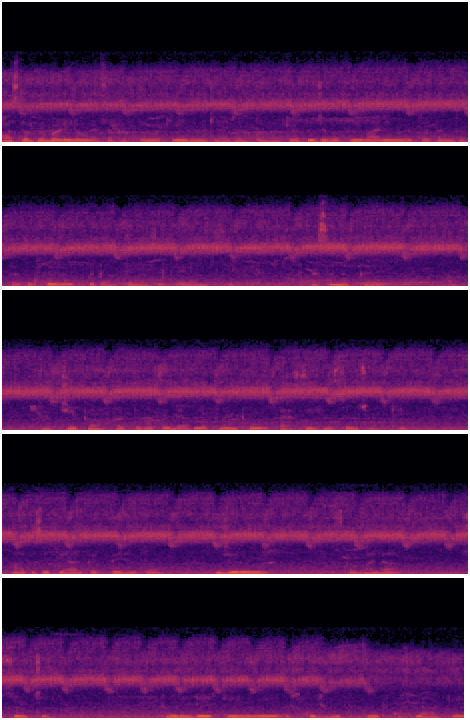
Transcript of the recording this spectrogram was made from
ख़ासतौर पे बड़े लोग ऐसा करते हैं, वकील बन के आ जाते हैं क्योंकि जब अपनी बारी में बच्चा तंग करता है तो फिर पिटवाते हैं उसे पेरेंट्स से। ऐसा न करें। बच्चे का हर तरह से डेवलपमेंट हो, ऐसी ही सोच रखें। आप उसे प्यार करते हैं तो ज़रूर उसका भला सोचें। थोड़ी देर के लिए उसको झूठ फूट फुसला के,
